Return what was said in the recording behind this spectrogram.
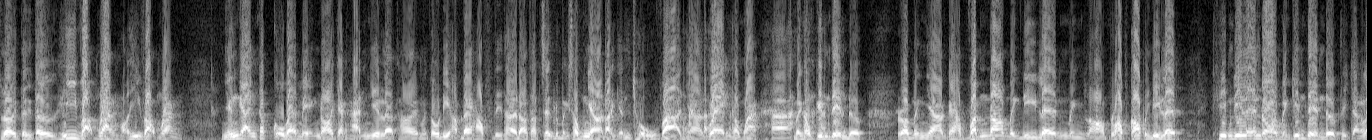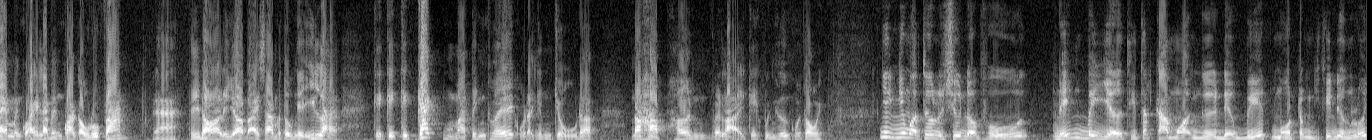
rồi từ từ hy vọng rằng họ hy vọng rằng những cái anh thấp cổ bé miệng đó chẳng hạn như là thời mà tôi đi học đại học thì thời đó thật sự là mình sống nhờ đảng dân chủ và nhờ quen không à. Mình không kiếm tiền được. Rồi mình nhờ cái học vấn đó mình đi lên mình lo blog có mình đi lên khi mình đi lên rồi mình kiếm tiền được thì chẳng lẽ mình quay lại mình qua cầu rút ván? À. thì đó là lý do tại sao mà tôi nghĩ là cái cái cái cách mà tính thuế của đảng dân chủ đó nó hợp hơn với lại cái khuynh hướng của tôi. Nhưng, nhưng mà thưa luật sư Đỗ Phụ Đến bây giờ thì tất cả mọi người đều biết Một trong những cái đường lối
